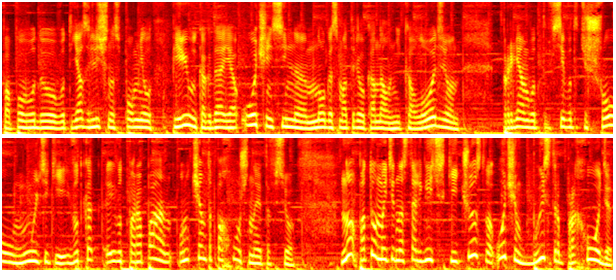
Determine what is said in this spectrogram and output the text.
по поводу, вот я лично вспомнил период, когда я очень сильно много смотрел канал Nickelodeon, прям вот все вот эти шоу, мультики, и вот как, и вот Парапан, он чем-то похож на это все. Но потом эти ностальгические чувства очень быстро проходят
